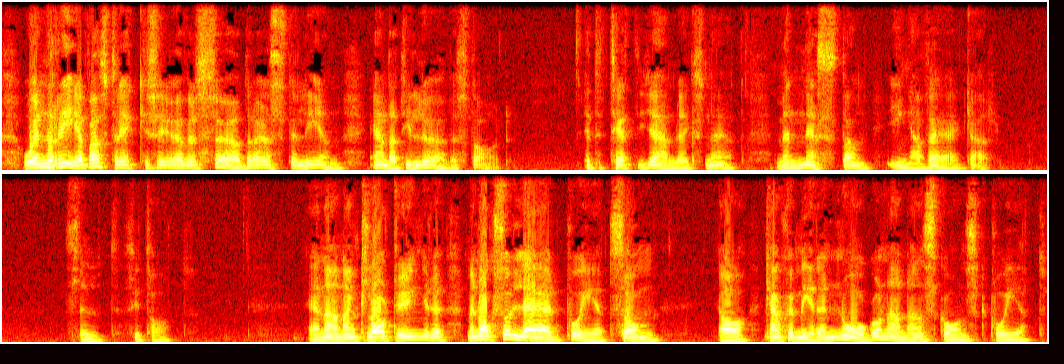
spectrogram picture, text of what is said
och en reva sträcker sig över södra Österlen ända till Lövestad. Ett tätt järnvägsnät men nästan inga vägar. Slut citat. En annan klart yngre men också lärd poet som, ja, kanske mer än någon annan skånsk poet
